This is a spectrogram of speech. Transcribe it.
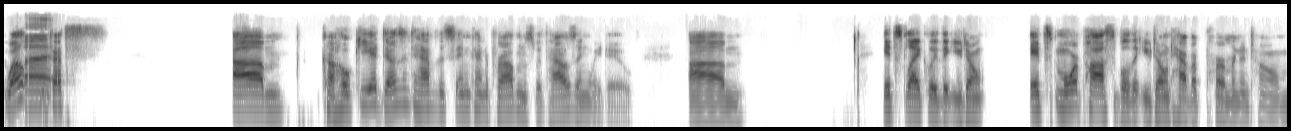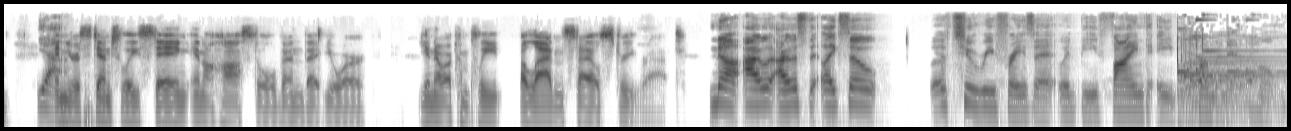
well, but- that's um Cahokia doesn't have the same kind of problems with housing we do. Um it's likely that you don't it's more possible that you don't have a permanent home Yeah. and you're essentially staying in a hostel than that you're you know a complete Aladdin style street rat. No, i, I was th- like, so uh, to rephrase it would be find a permanent home.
